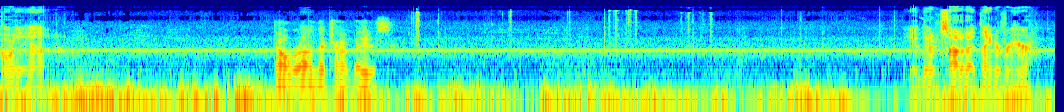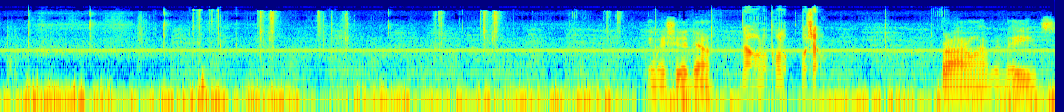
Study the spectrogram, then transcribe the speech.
Oh, where are they at? Don't run. They're trying to bait us. Yeah, they're inside of that thing over here. You want me to shoot it down? Now hold up, hold up. Watch out. Bro, I don't have grenades.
